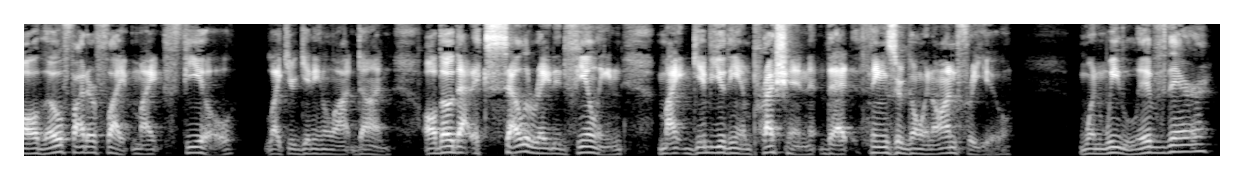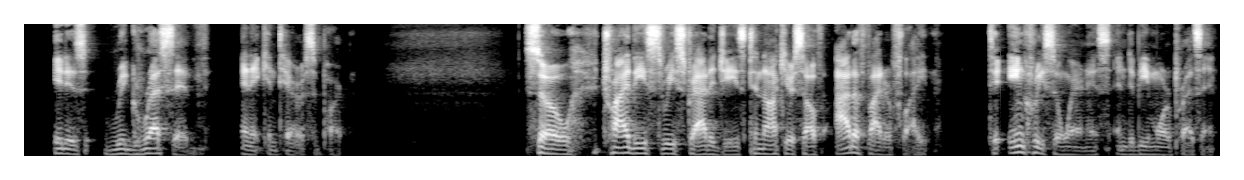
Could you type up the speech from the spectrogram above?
although fight or flight might feel like you're getting a lot done. Although that accelerated feeling might give you the impression that things are going on for you, when we live there, it is regressive and it can tear us apart. So try these three strategies to knock yourself out of fight or flight, to increase awareness, and to be more present.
